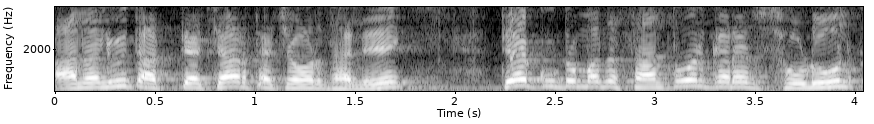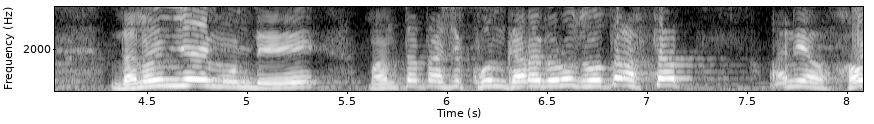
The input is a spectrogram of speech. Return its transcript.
अनन्वित अत्याचार त्याच्यावर झाले. त्या कुटुंबाचं सांत्वन करायचं सोडून धनंजय मुंडे म्हणतात असे खून खराब रोज होत असतात. आणि हो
